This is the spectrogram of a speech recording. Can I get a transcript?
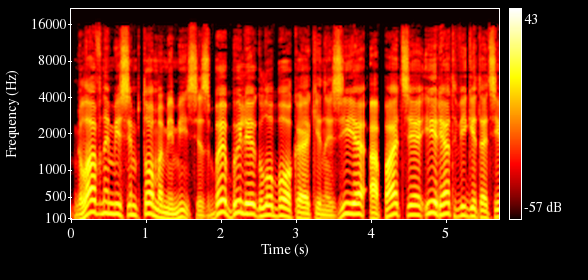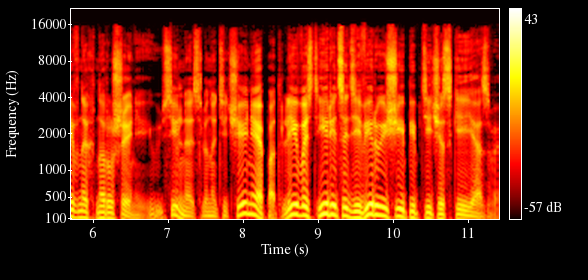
главными симптомами миссис Б были глубокая кинезия, апатия и ряд вегетативных нарушений, сильное слюнотечение, потливость и рецидивирующие пептические язвы.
